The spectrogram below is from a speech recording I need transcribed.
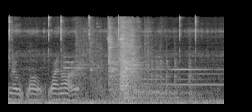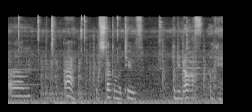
you know, well, why not? Um, ah, it's stuck on the tooth. Get it off. Okay.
